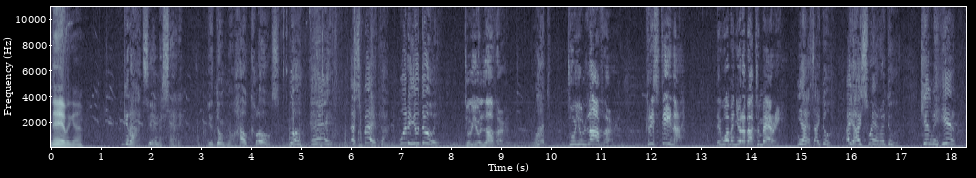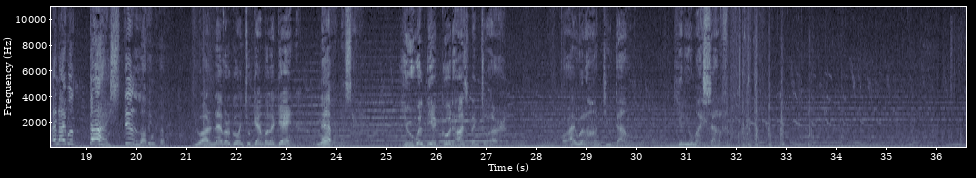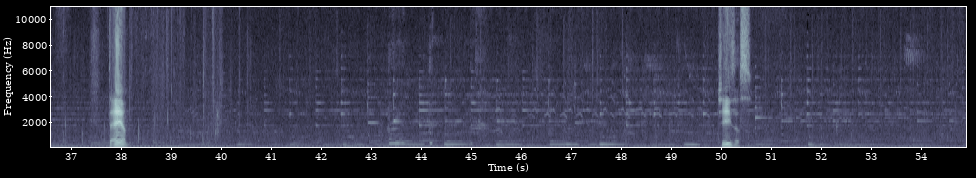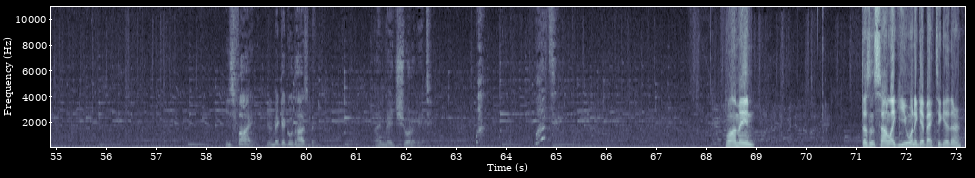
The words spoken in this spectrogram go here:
There we go. Grazie, emissary. You don't know how close. Whoa, hey, aspetta. What are you doing? Do you love her? What? Do you love her? Cristina! The woman you're about to marry. Yes, I do. I, I swear I do. Kill me here, and I will die still loving her. You are never going to gamble again. Never, emissary. You will be a good husband to her. Or I will hunt you down kill you myself. Damn. Jesus. Fine. He'll make a good husband. I made sure of it. What? Well, I mean, doesn't sound like you want to get back together.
